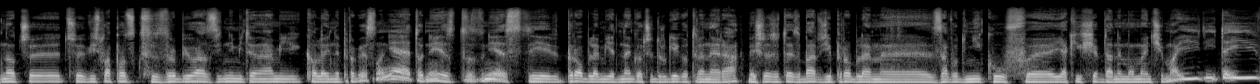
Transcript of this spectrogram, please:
no czy, czy Wisła Płock zrobiła z innymi trenerami kolejny progres? No nie, to nie jest, to nie jest problem jednego czy drugiego trenera. Myślę, że to jest bardziej problem zawodników, jakich się w danym momencie ma i, i tej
